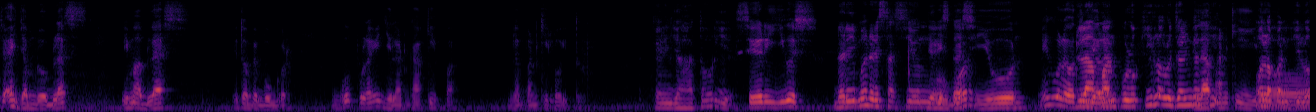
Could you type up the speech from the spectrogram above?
eh jam 12 15 itu sampai Bogor. Gue pulangnya jalan kaki pak. 8 kilo itu kayak Ninja Hattori ya? Serius. Dari mana? Dari stasiun dari Bogor? stasiun. Ini gue jalan 80 kilo lu jalan kaki? 8 kilo. Oh 8 kilo.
